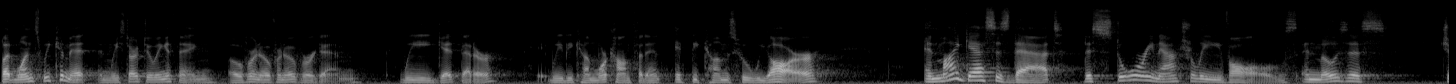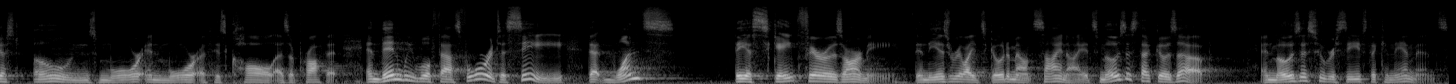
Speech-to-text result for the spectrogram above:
But once we commit and we start doing a thing over and over and over again, we get better, we become more confident, it becomes who we are. And my guess is that this story naturally evolves, and Moses just owns more and more of his call as a prophet. And then we will fast forward to see that once they escape Pharaoh's army, then the Israelites go to Mount Sinai. It's Moses that goes up, and Moses who receives the commandments,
